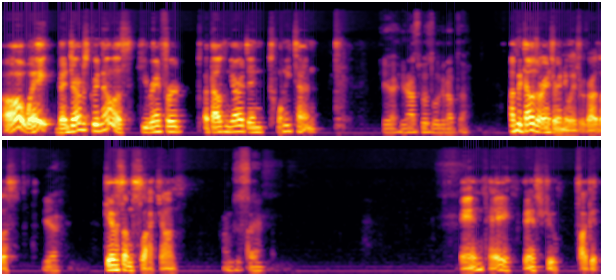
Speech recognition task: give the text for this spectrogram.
Oh wait, BenJarvus Green Ellis. He ran for a thousand yards in 2010. Yeah, you're not supposed to look it up though. I mean, that was our answer anyways, regardless. Yeah. Give us some slack, John. I'm just saying. And hey, good answer too. Fuck it.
